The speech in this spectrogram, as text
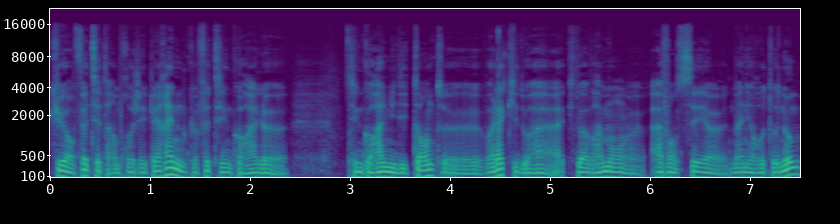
que fait c'était un projet pérenne, qu'en fait c'est une chorale, euh, c'est une chorale militante, voilà, qui doit, qui doit vraiment avancer de manière autonome.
